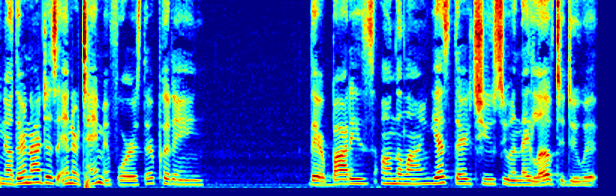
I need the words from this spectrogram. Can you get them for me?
you know, they're not just entertainment for us, they're putting their bodies on the line. Yes, they choose to and they love to do it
